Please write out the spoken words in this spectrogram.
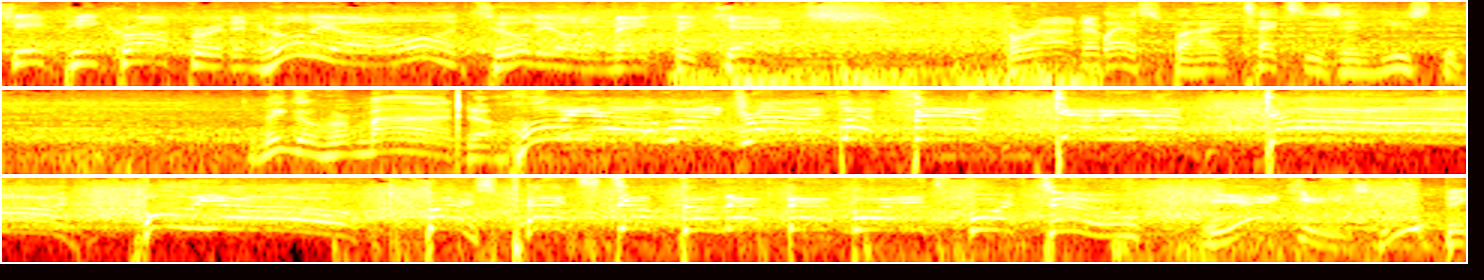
J.P. Crawford and Julio. It's Julio to make the catch. For out number West behind Texas and Houston. Domingo Germán to Julio. Line drive. Left field. Getting it. Gone. Julio. First pitch. Jumped on that bad boy. It's 4-2. Yankees. Big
